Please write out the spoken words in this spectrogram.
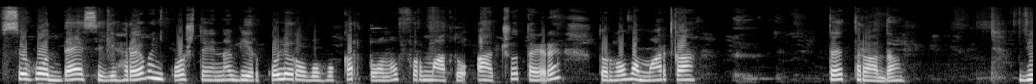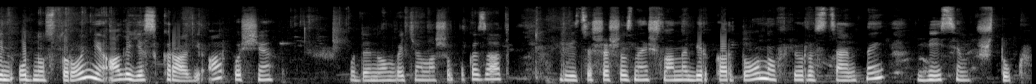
Всього 10 гривень коштує набір кольорового картону формату А4, торгова марка Тетрада. Він односторонній, але яскраві аркуші. Один вам витягла, щоб показати. Дивіться, ще що знайшла набір картону флюоресцентний 8 штук.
